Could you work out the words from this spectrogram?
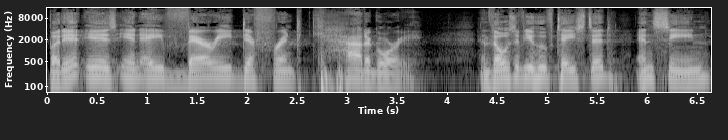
but it is in a very different category. And those of you who've tasted and seen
